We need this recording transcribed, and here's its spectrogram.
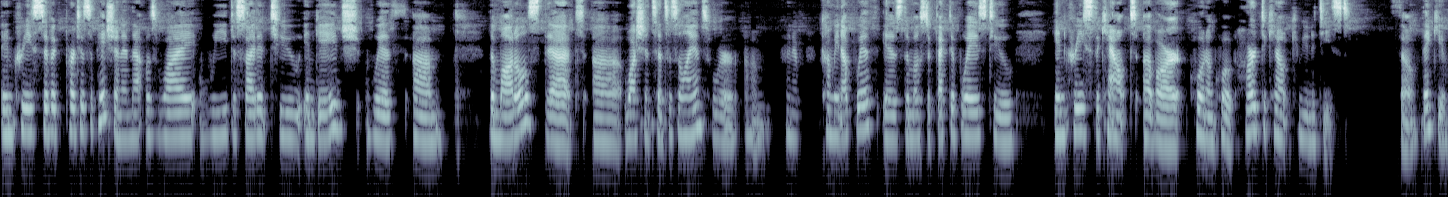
increased civic participation. And that was why we decided to engage with um, the models that uh, Washington Census Alliance were um, kind of coming up with is the most effective ways to increase the count of our quote unquote hard to count communities. So thank you.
